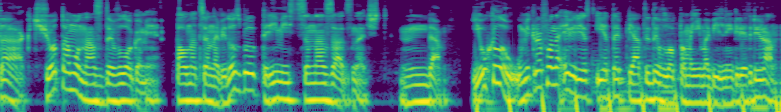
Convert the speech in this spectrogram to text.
Так, чё там у нас с девлогами? Полноценный видос был 3 месяца назад, значит. М да. Йоу, hello, у микрофона Эверест и это пятый девлог по моей мобильной игре 3 Run.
